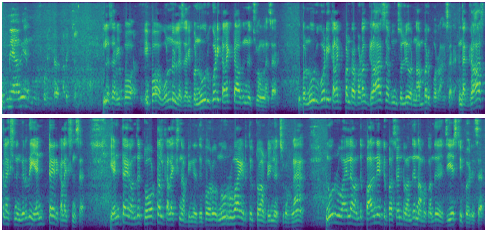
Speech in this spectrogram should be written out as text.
உண்மையாவே நூறு இல்லை சார் இப்போ இப்போ ஒன்றும் இல்லை சார். இப்போ நூறு கோடி கலெக்ட் ஆகுதுன்னு வச்சுக்கோங்களேன் சார். இப்போ நூறு கோடி கலெக்ட் பண்ணுற படம் கிராஸ் அப்படின்னு சொல்லி ஒரு நம்பர் போடுறாங்க சார். இந்த கிராஸ் கலெக்ஷனுங்கிறது என்டையர் கலெக்ஷன் சார். என்டையர் வந்து டோட்டல் கலெக்ஷன் அப்படிங்கிறது. இப்போ ஒரு நூறுரூவா எடுத்துக்கிட்டோம் அப்படின்னு வச்சுக்கோங்களேன். நூறுரூவாயில் வந்து பதினெட்டு பர்சன்ட் வந்து நமக்கு வந்து ஜிஎஸ்டி போயிடுது சார்.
